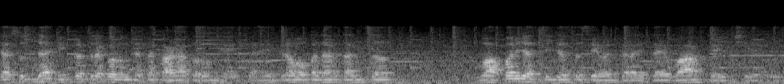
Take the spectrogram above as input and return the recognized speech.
त्या सुद्धा एकत्र करून त्याचा काढा करून घ्यायचा आहे. द्रव पदार्थांचं वापर जास्तीत जास्त सेवन करायचं आहे वाफ घ्यायची आहे.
